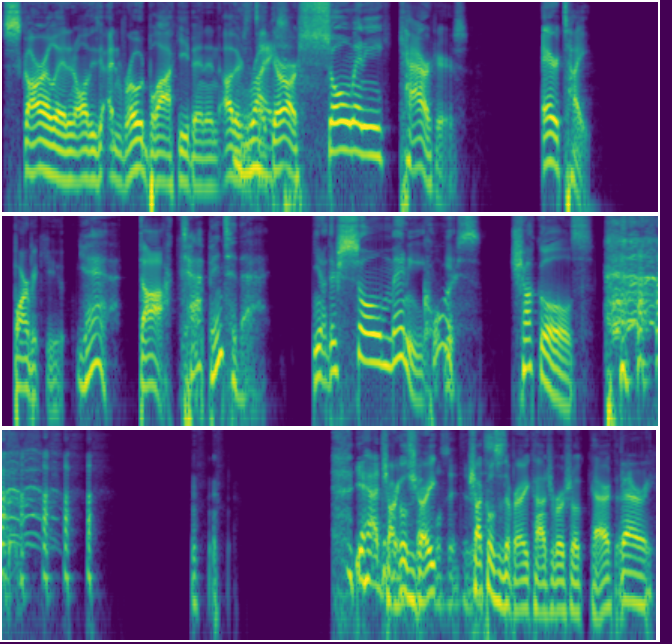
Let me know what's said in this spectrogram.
Scarlett and all these and Roadblock even and others. It's like there are so many characters. Airtight, barbecue, Yeah. Doc. Tap into that. You know, there's so many. Of course. Chuckles. you had to bring Chuckles, is very Chuckles into Chuckles is a very controversial character. very,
